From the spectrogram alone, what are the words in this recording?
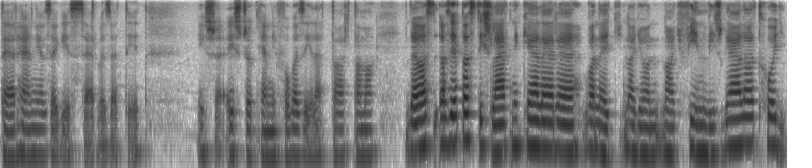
terhelni az egész szervezetét, és, és csökkenni fog az élettartama. De az, azért azt is látni kell, erre van egy nagyon nagy fin vizsgálat, hogy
